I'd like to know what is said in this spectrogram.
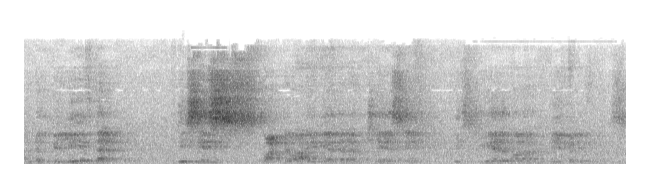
and the belief that this is whatever idea that I'm chasing is really going to make a difference.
